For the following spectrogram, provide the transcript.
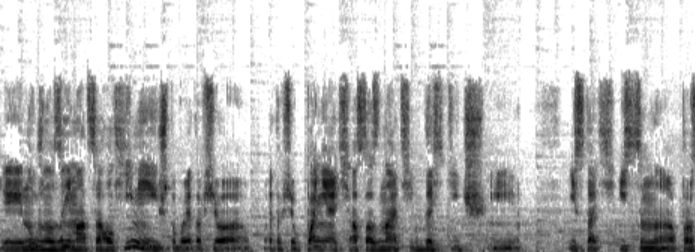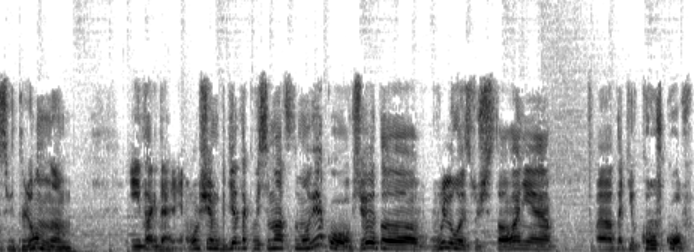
И нужно заниматься алхимией, чтобы это все, это все понять, осознать, достичь и, и стать истинно просветленным и так далее. В общем, где-то к 18 веку все это вылилось в существование э, таких кружков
